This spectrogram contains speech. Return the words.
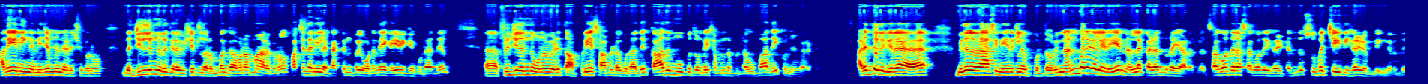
அதையே நீங்க நிஜம்னு நினைச்சுக்கணும். இந்த ஜில்லுன்னு இருக்கிற விஷயத்துல ரொம்ப கவனமா இருக்கணும். பச்சை தண்ணியில டக்குன்னு போய் உடனே கை வைக்க கூடாது. ஃப்ரிட்ஜ்ல இருந்து உணவு எடுத்து அப்படியே சாப்பிடக்கூடாது காது மூக்கு தொண்டை சம்பந்தப்பட்ட உபாதை கொஞ்சம் விரட்டும். அடுத்து இருக்கிற மிதனராசி நேர்களை பொறுத்தவரை நண்பர்களிடையே நல்ல கலந்துரையாடல்கள் சகோதர சகோதரிகள்ட்ட இருந்து சுப செய்திகள் அப்படிங்கிறது.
